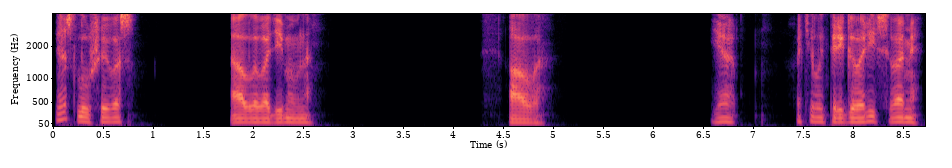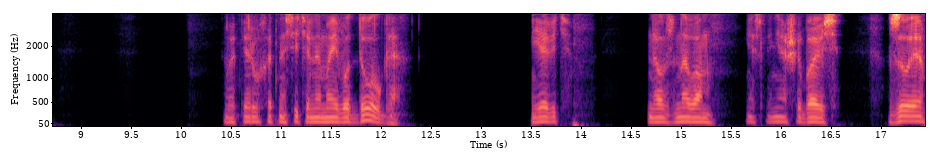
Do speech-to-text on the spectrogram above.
я слушаю вас. Алла Вадимовна. Алла, я хотела переговорить с вами, во-первых, относительно моего долга. Я ведь должна вам, если не ошибаюсь, Зоя,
